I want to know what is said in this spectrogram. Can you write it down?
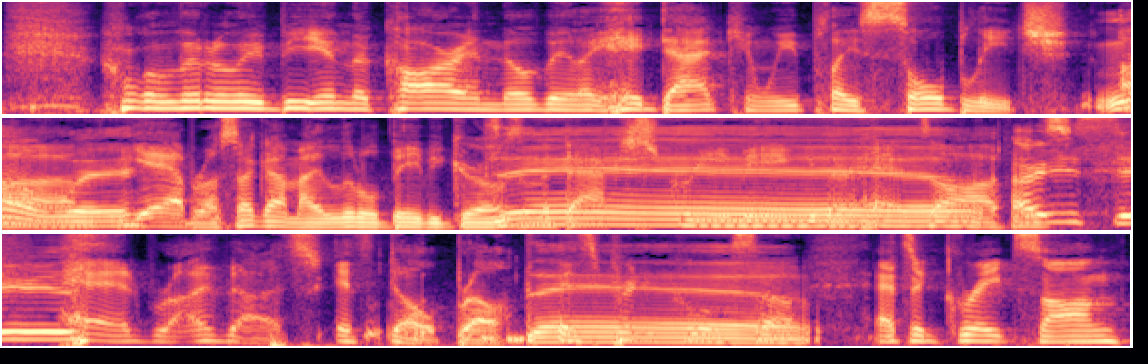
will literally be in the car and they'll be like, "Hey, Dad, can we play Soul Bleach?" No Um, way. Yeah, bro. So I got my little baby girls in the back screaming their heads off. Are It's you serious? Head, bro. It's it's dope, bro. It's pretty cool. So that's a great song.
